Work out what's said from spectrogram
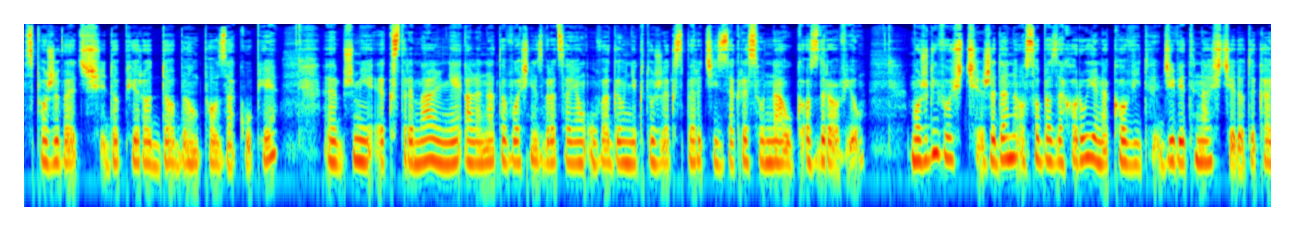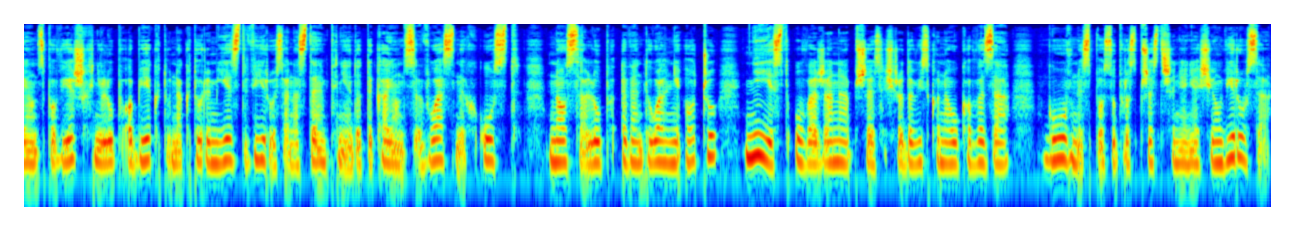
spożywać dopiero dobę po zakupie? E, brzmi ekstremalnie, ale na to właśnie zwracają uwagę niektórzy eksperci z zakresu nauk o zdrowiu. Możliwość, że dana osoba zachoruje na COVID-19 dotykając powierzchni lub obiektu, na którym jest wirus, a następnie dotykając własnych ust, nosa lub ewentualnie oczu, nie jest uważana przez środowisko naukowe za główny sposób rozprzestrzeniania się wirusa.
